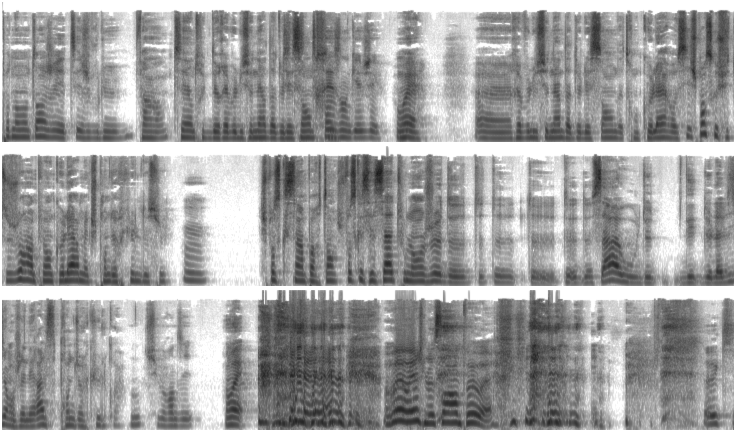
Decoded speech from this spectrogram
pendant longtemps, j'ai été, je voulu, enfin, tu sais, un truc de révolutionnaire d'adolescent. Très engagé. Ouais. Euh, révolutionnaire d'adolescent, d'être en colère aussi. Je pense que je suis toujours un peu en colère, mais que je prends du recul dessus. Hmm. Je pense que c'est important. Je pense que c'est ça tout l'enjeu de, de, de, de, de, ça, ou de, de, la vie en général, c'est prendre du recul, quoi. Hmm, Tu grandis. Ouais. ouais, ouais, je le sens un peu, ouais. Ok.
